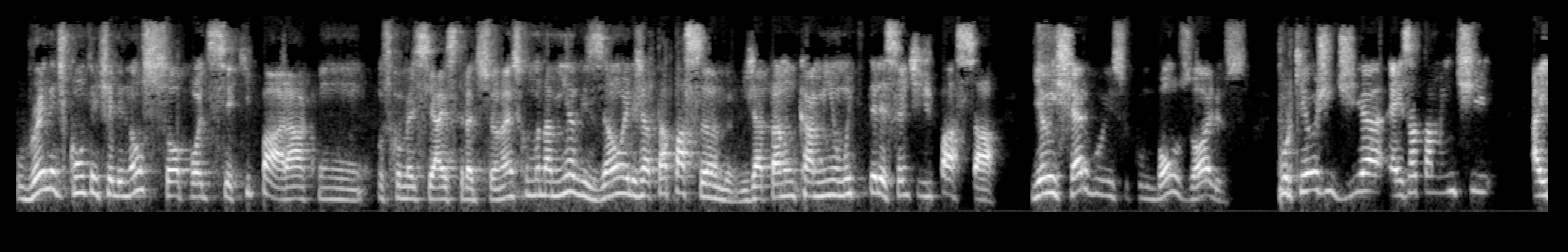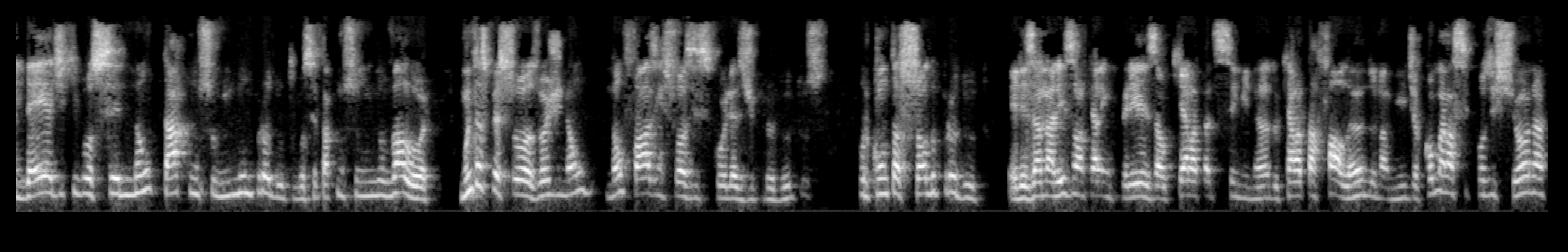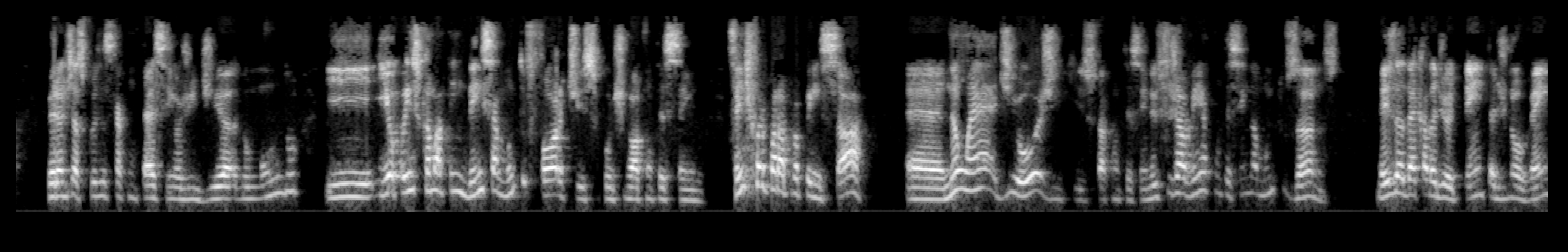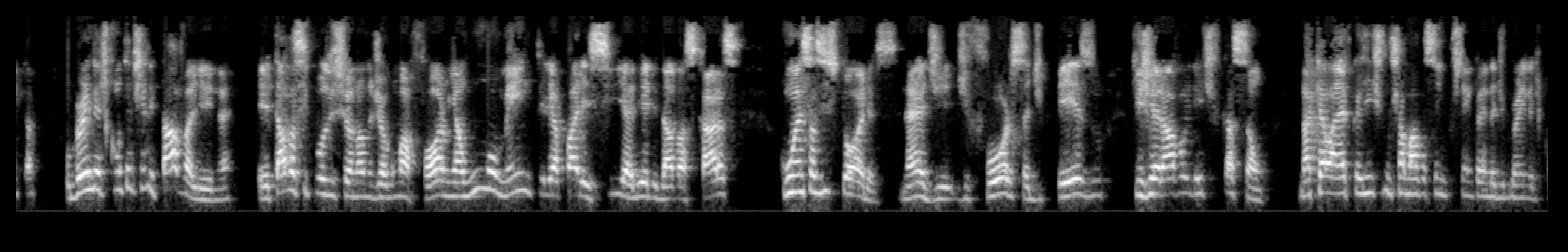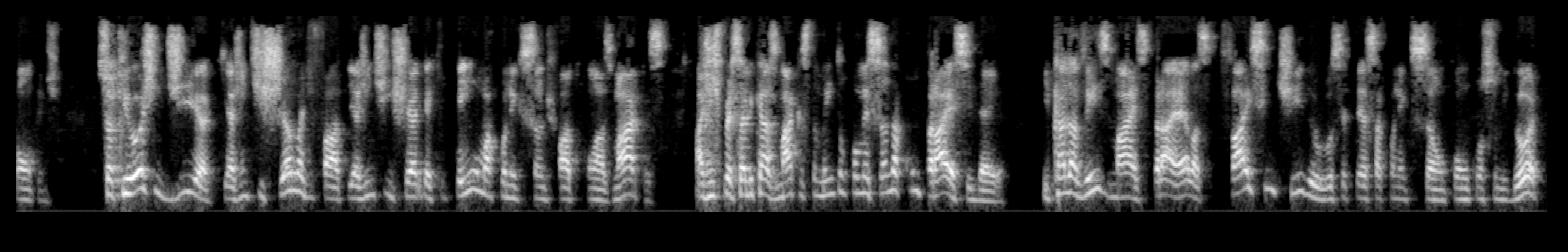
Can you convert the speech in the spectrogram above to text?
O branded content ele não só pode se equiparar com os comerciais tradicionais, como na minha visão ele já está passando, já está num caminho muito interessante de passar. E eu enxergo isso com bons olhos, porque hoje em dia é exatamente a ideia de que você não está consumindo um produto, você está consumindo um valor. Muitas pessoas hoje não, não fazem suas escolhas de produtos por conta só do produto. Eles analisam aquela empresa, o que ela está disseminando, o que ela está falando na mídia, como ela se posiciona perante as coisas que acontecem hoje em dia no mundo. E, e eu penso que é uma tendência muito forte isso continuar acontecendo. Se a gente for parar para pensar, é, não é de hoje que isso está acontecendo, isso já vem acontecendo há muitos anos desde a década de 80, de 90, o branded content ele estava ali, né? Ele estava se posicionando de alguma forma, em algum momento ele aparecia ali, ele dava as caras, com essas histórias né, de, de força, de peso, que geravam identificação. Naquela época a gente não chamava 100% ainda de branded content. Só que hoje em dia, que a gente chama de fato e a gente enxerga que tem uma conexão de fato com as marcas, a gente percebe que as marcas também estão começando a comprar essa ideia. E cada vez mais, para elas, faz sentido você ter essa conexão com o consumidor,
